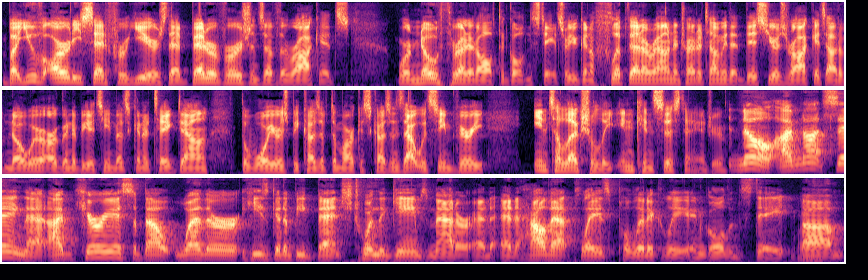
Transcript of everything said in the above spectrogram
but you've already said for years that better versions of the Rockets were no threat at all to Golden State. So are you going to flip that around and try to tell me that this year's Rockets out of nowhere are going to be a team that's going to take down the Warriors because of DeMarcus Cousins? That would seem very intellectually inconsistent, Andrew. No, I'm not saying that. I'm curious about whether he's going to be benched when the games matter and, and how that plays politically in Golden State. um,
